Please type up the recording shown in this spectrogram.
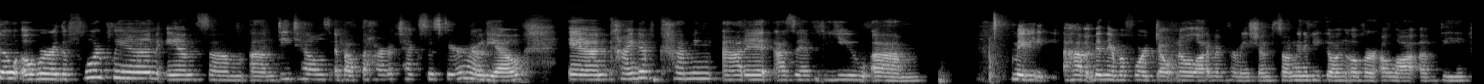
go over the floor plan and some um, details about the Heart of Texas Fair and Rodeo and kind of coming at it as if you um, maybe haven't been there before, don't know a lot of information. So I'm going to be going over a lot of the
